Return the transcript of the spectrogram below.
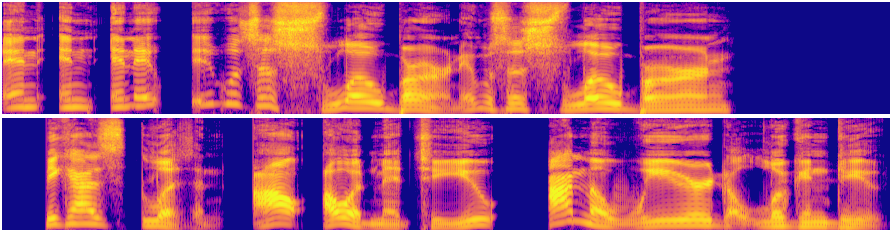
and and and it, it was a slow burn. It was a slow burn. Because listen, I'll I'll admit to you, I'm a weird looking dude.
